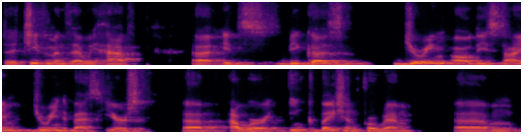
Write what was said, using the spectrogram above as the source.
the achievements that we have, uh, it's because during all this time, during the past years, uh, our incubation program um,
